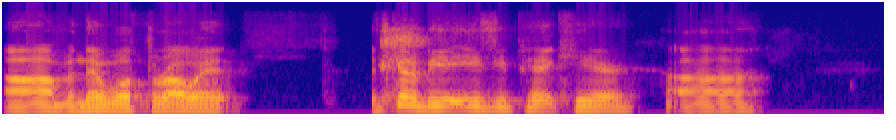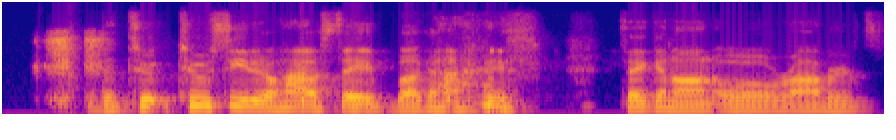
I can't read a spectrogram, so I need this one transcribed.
Um, and then we'll throw it. It's gonna be an easy pick here. Uh, the two two seeded Ohio State Buckeyes taking on Oral Roberts.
